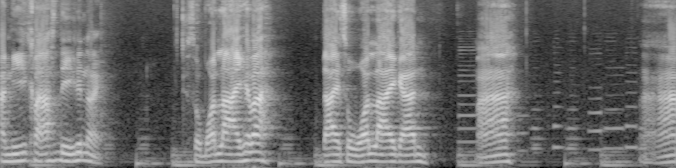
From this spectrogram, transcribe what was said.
อันนี้คลาสดีขึ้นหน่อยสวอตไลน์ใช่ป่ะ ได้สวอตไลน์กัน มา มาอะ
